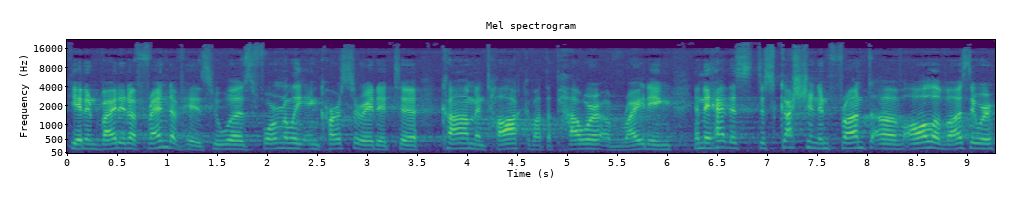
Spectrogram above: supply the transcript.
he had invited a friend of his who was formerly incarcerated to come and talk about the power of writing. And they had this discussion in front of all of us. They were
